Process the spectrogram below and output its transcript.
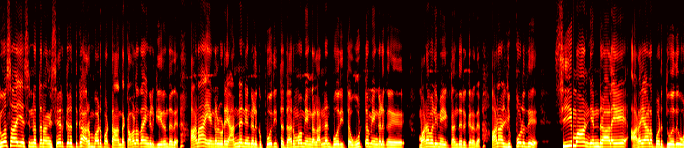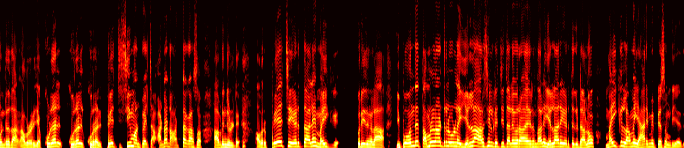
விவசாய சின்னத்தை நாங்கள் சேர்க்கறதுக்கு அரும்பாடுபட்டோம். அந்த கவலை தான் எங்களுக்கு இருந்தது. ஆனால் எங்களுடைய அண்ணன் எங்களுக்கு போதித்த தர்மம் எங்கள் அண்ணன் போதித்த ஊட்டம் எங்களுக்கு மன வலிமை தந்திருக்கிறது. ஆனால் இப்பொழுது சீமான் என்றாலே அடையாளப்படுத்துவது ஒன்றுதான். அவருடைய குரல் குரல் குரல் பேச்சு சீமான் பேச்சு அடடா அட்டகாசம் அப்படின்னு சொல்லிட்டு. அவர் பேச்சை எடுத்தாலே மைக்கு புரியுதுங்களா? இப்போ வந்து தமிழ்நாட்டில் உள்ள எல்லா அரசியல் கட்சி தலைவராக இருந்தாலும் எல்லாரையும் எடுத்துக்கிட்டாலும் மைக் இல்லாமல் யாரையுமே பேச முடியாது.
